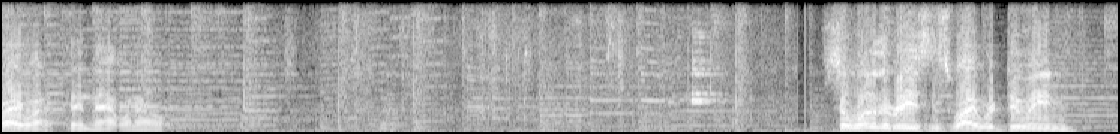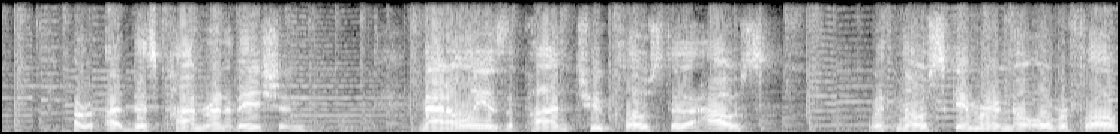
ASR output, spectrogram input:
Probably want to thin that one out. So one of the reasons why we're doing a, a, this pond renovation, not only is the pond too close to the house with no skimmer and no overflow,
